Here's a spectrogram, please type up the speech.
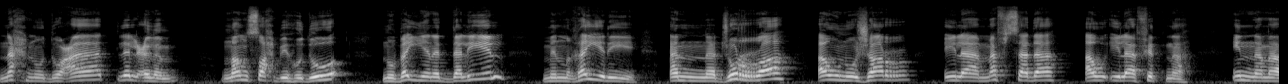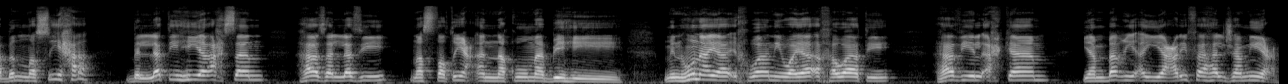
نحن دعاة للعلم. ننصح بهدوء نبين الدليل من غير أن نجر أو نجر إلى مفسدة أو إلى فتنة. إنما بالنصيحة بالتي هي أحسن هذا الذي نستطيع أن نقوم به. من هنا يا إخواني ويا أخواتي هذه الأحكام ينبغي أن يعرفها الجميع.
